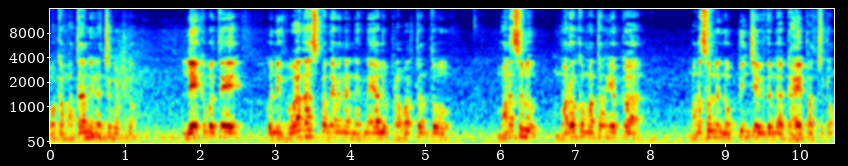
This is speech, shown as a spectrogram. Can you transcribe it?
ఒక మతాన్ని రెచ్చగొట్టడం లేకపోతే కొన్ని వివాదాస్పదమైన నిర్ణయాలు ప్రవర్తనతో మనసులు మరొక మతం యొక్క మనసుల్ని నొప్పించే విధంగా గాయపరచడం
